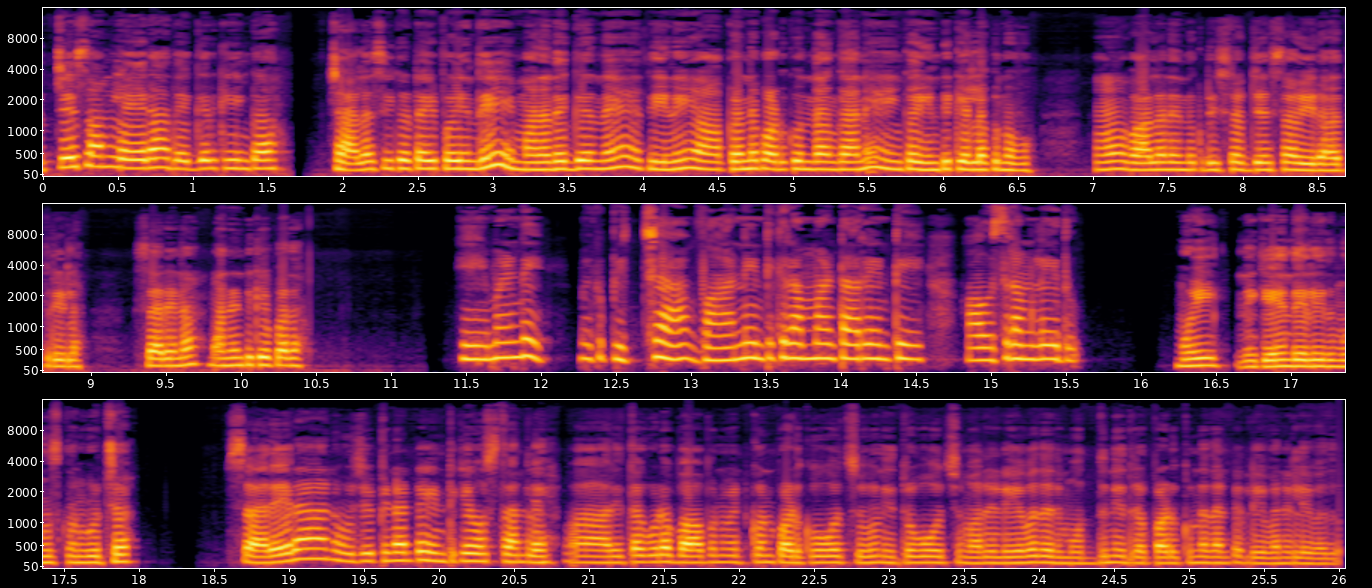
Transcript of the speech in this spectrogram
వచ్చేసాం లేరా దగ్గరికి ఇంకా? చాలా సీక్రెట్ అయిపోయింది. మన దగ్గరనే తిని అక్కడనే పడుకుందాం కానీ ఇంకా ఇంటికి వెళ్ళకు నువ్వు. వాళ్ళని ఎందుకు డిస్టర్బ్ చేస్తావు ఈ రాత్రిలా? సరేనా? మన ఇంటికి పద. ఏమండి? మీకు పిచ్చా? వాడిని ఇంటికి రమ్మంటారేంటి? అవసరం లేదు. మొయ్ నీకేం తెలియదు మూసుకొని కూర్చో. సరేరా నువ్వు చెప్పినట్టే ఇంటికే వస్తానులే. వారితో కూడా బాబుని పెట్టుకొని పడుకోవచ్చు నిద్రపోవచ్చు. మళ్ళీ లేవదు అది ముద్దు నిద్ర. పడుకున్నదంటే లేవని లేవదు.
